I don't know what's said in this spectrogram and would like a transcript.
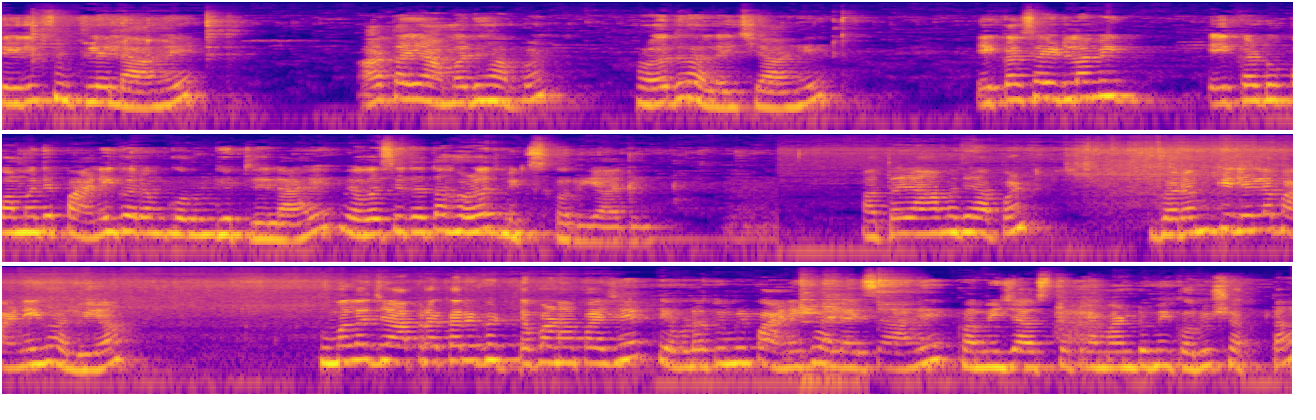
तेल सुटलेलं आहे. आता यामध्ये आपण हळद घालायची आहे. एका साईडला मी एका टोपामध्ये पाणी गरम करून घेतलेलं आहे. व्यवस्थित आता हळद मिक्स करूया आधी. आता यामध्ये आपण गरम केलेलं पाणी घालूया. तुम्हाला ज्या प्रकारे घट्टपणा पाहिजे तेवढं तुम्ही पाणी घालायचं आहे. कमी जास्त प्रमाण तुम्ही करू शकता.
